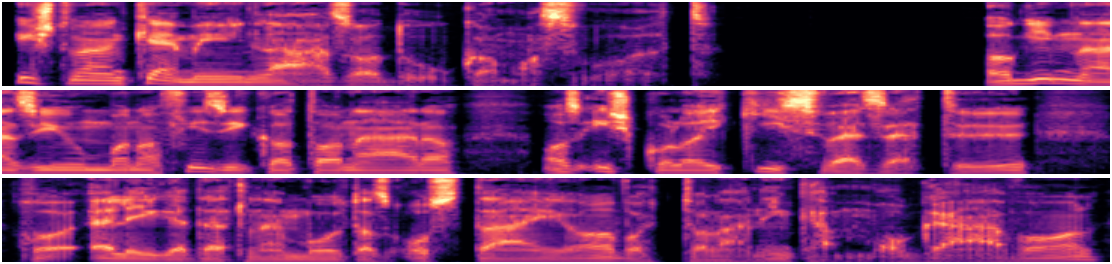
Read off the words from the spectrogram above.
István kemény lázadó kamasz volt. A gimnáziumban a fizika tanára, az iskolai kiszvezető, ha elégedetlen volt az osztályjal, vagy talán inkább magával,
